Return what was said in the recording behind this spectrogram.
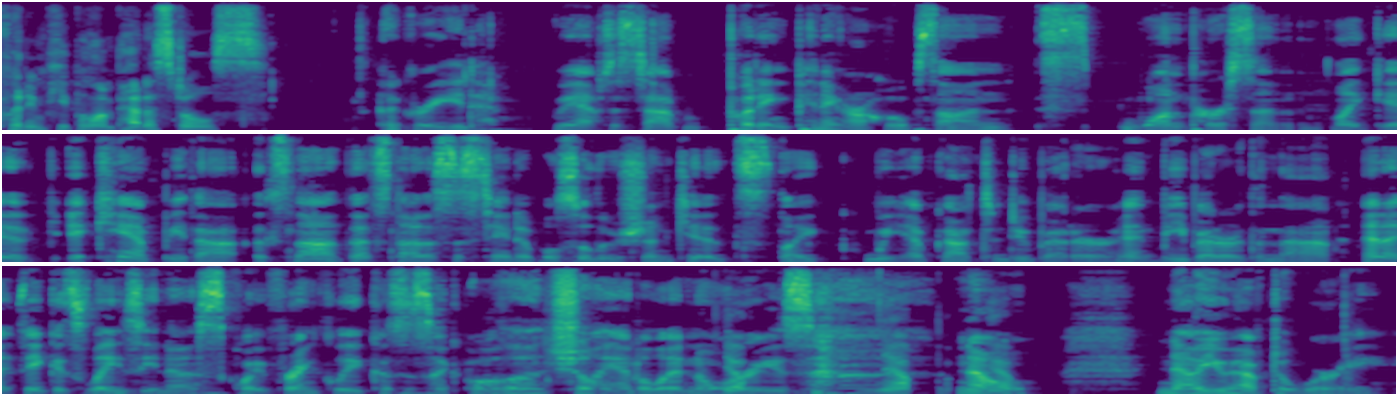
putting people on pedestals? Agreed we have to stop putting pinning our hopes on one person. Like it it can't be that. It's not that's not a sustainable solution kids. Like we have got to do better and be better than that. And i think it's laziness quite frankly because it's like oh then she'll handle it. No yep. worries. Yep. No. Yep. now you have to worry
